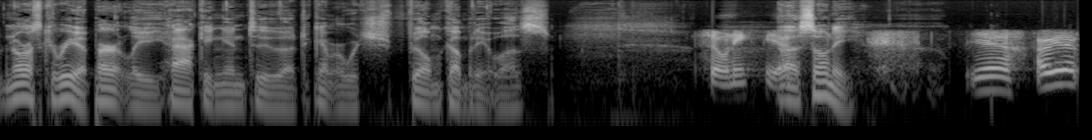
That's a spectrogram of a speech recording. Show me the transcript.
North Korea apparently hacking into, uh, I can't remember which film company it was? Sony, yeah. Uh, Sony. Yeah, I mean,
